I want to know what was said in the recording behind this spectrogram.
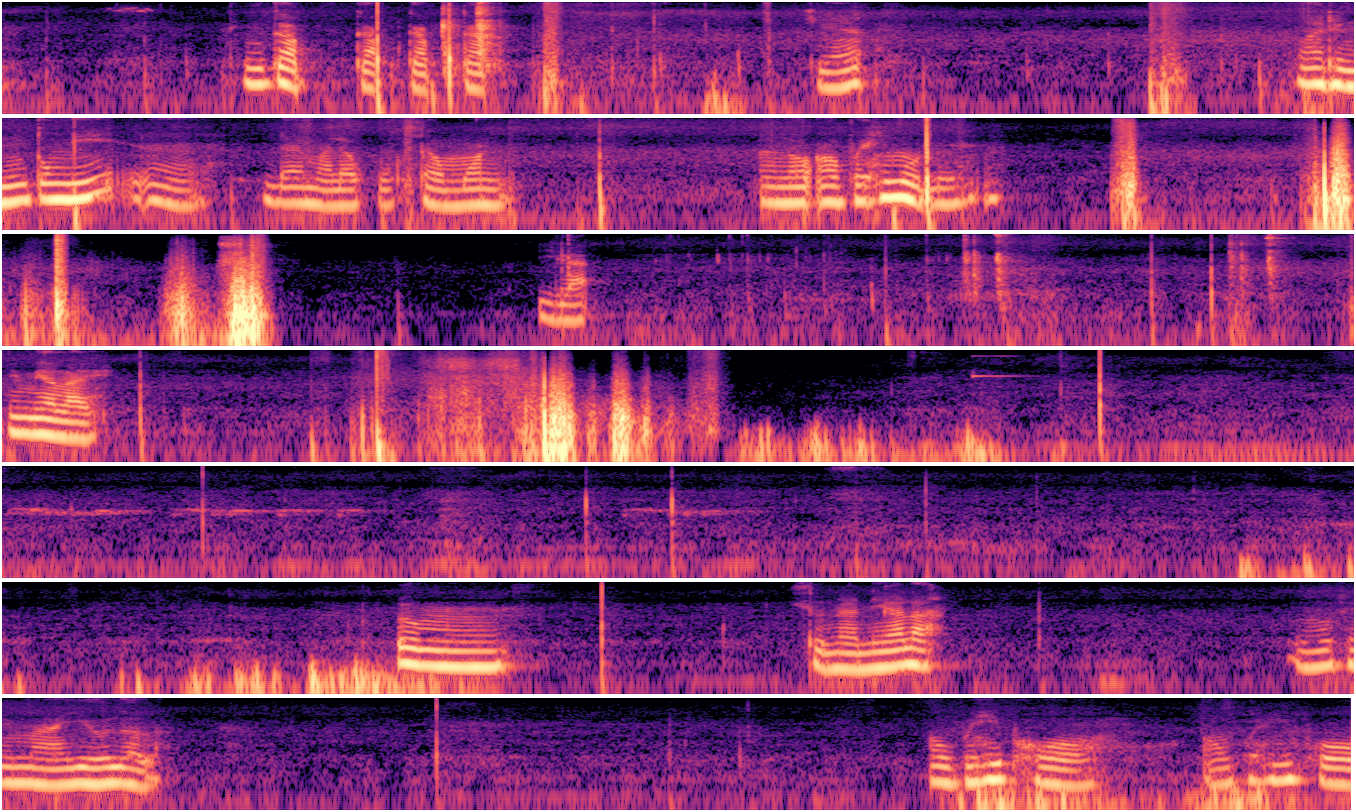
ทิ้งกลับกลับกลับกลับโอเค มาถึงตรงนี้อ่าได้มาแล้วคุกแซลมอนอะเราเอาไปให้หมดเลยฮะอีกแล้วไม่มีอะไร เอิม ส่วนอันนี้ล่ะต้องใช้ไม้เยอะเลยล่ะ เอาไปให้พอ เอาไปให้พอ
